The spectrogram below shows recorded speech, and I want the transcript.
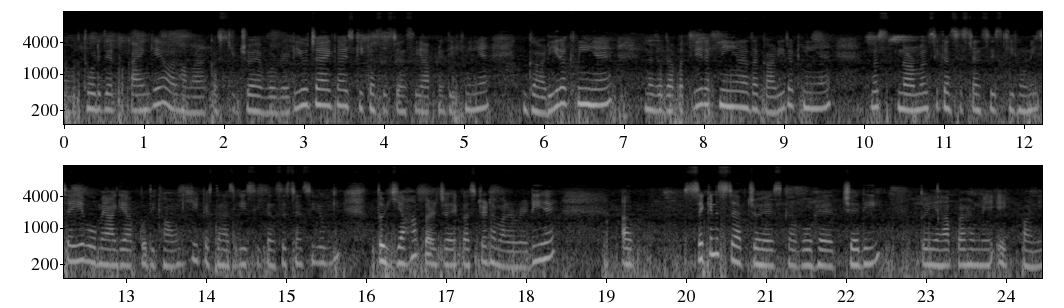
और थोड़ी देर पकाएँगे और हमारा कस्टर्ड जो है वो रेडी हो जाएगा। इसकी कंसिस्टेंसी आपने देखनी है। गाढ़ी रखनी है, ना ज़्यादा पतली रखनी है, ना ज़्यादा गाढ़ी रखनी है। बस नॉर्मल सी कंसिस्टेंसी इसकी होनी चाहिए। वो मैं आगे आपको दिखाऊँगी कि किस तरह से इसकी कंसिस्टेंसी होगी। तो यहाँ पर जो है कस्टर्ड हमारा रेडी है। अब सेकेंड स्टेप जो है इसका वो है जेली तो यहाँ पर हमने एक पानी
